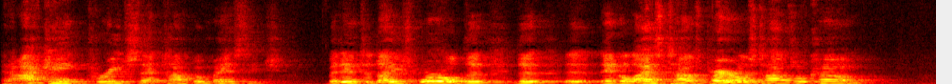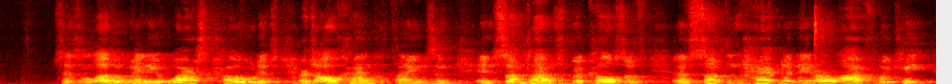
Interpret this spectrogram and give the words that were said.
And I can't preach that type of message. But in today's world, the, the, uh, in the last times, perilous times will come. It says the love of many will wax cold. It's, there's all kinds of things. And, and sometimes because of, of something happening in our life, we can't,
